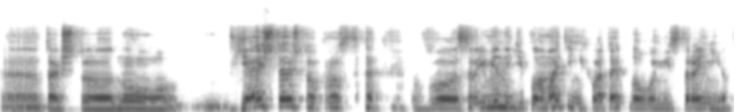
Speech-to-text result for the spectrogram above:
Так что, ну, я считаю, что просто в современной дипломатии не хватает нового мистера нет.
